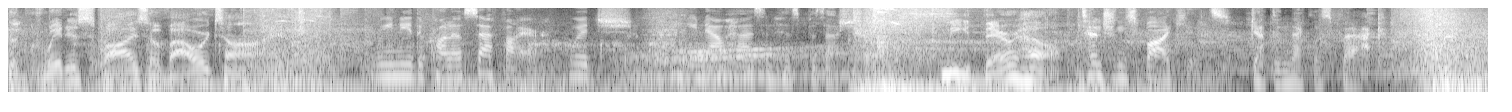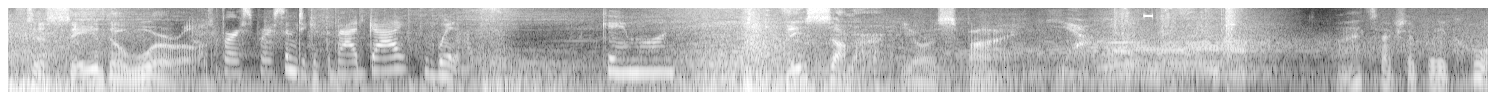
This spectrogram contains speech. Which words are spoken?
the greatest spies of our time We need the Chronos Sapphire, which he now has in his possession. need their help Attention spy kids, get the necklace back. to save the world First person to get the bad guy wins. Game on. this summer. You're a spy. Yeah. That's actually pretty cool.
